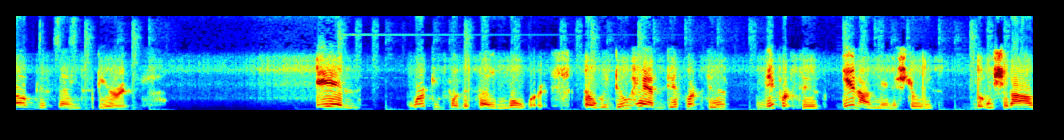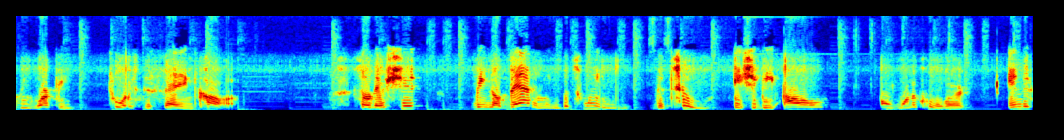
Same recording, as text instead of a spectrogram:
of the same spirit and working for the same Lord. So we do have differences, differences in our ministries, but we should all be working towards the same cause. So there should be no battling between the two. It should be all on one accord in the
